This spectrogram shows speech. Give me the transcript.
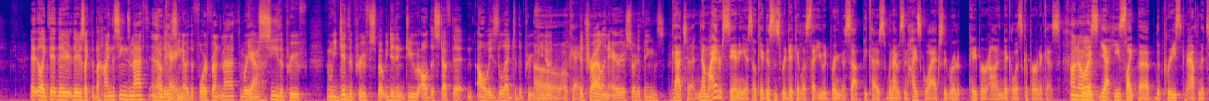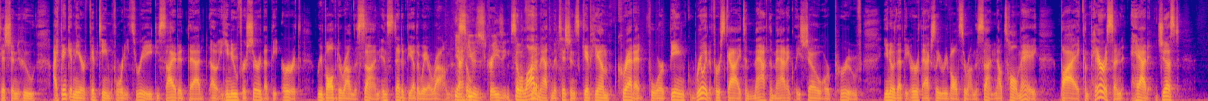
uh, like there, there's like the behind the scenes math, and then okay. there's you know the forefront math where yeah. you see the proof and we did the proofs, but we didn't do all the stuff that always led to the proof. Oh, you know, oh, okay. The trial and error sort of things. Gotcha. Now, my understanding is okay. This is ridiculous that you would bring this up because when I was in high school, I actually wrote a paper on Nicholas Copernicus. Oh no way! Is, yeah, he's like the the priest mathematician who I think in the year 1543 decided that uh, he knew for sure that the Earth revolved around the sun instead of the other way around. Yeah, so, he was crazy. So a lot yeah. of mathematicians give him credit for being really the first guy to mathematically show or prove, you know, that the earth actually revolves around the sun. Now Ptolemy, by comparison, had just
